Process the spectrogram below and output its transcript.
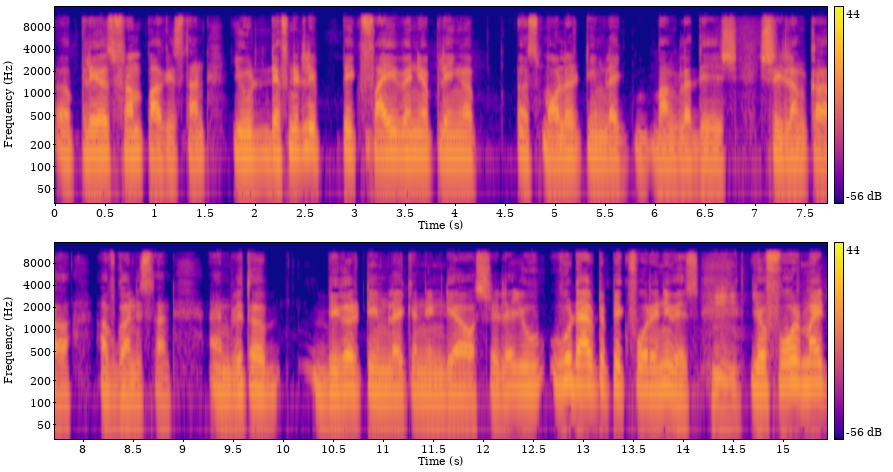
uh, players from Pakistan, you would definitely pick five when you're playing a, a smaller team like Bangladesh, Sri Lanka, Afghanistan, and with a bigger team like an India, Australia, you would have to pick four anyways. Hmm. Your four might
